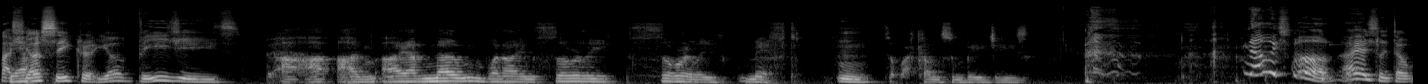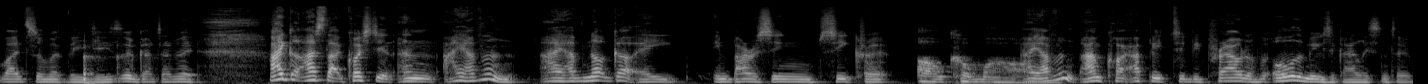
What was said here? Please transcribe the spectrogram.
That's Yeah. your secret. Your Bee Gees. I, I, I'm I am known when I am thoroughly thoroughly miffed Mm. to whack on some Bee Gees. Nice one. I actually don't mind some at Bee Gees. I've got to admit. I got asked that question, and I haven't. I have not got a embarrassing secret. Oh come on! I haven't. I'm quite happy to be proud of all the music I listen to.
